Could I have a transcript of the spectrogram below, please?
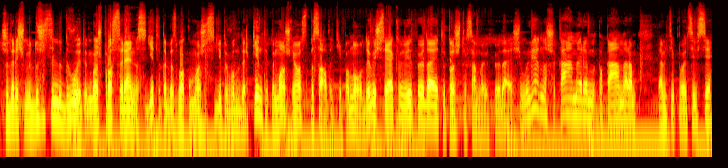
Що, до речі, мене дуже сильно дивує. Ти можеш просто реально сидіти, тебе збоку може сидіти вундеркінд, і ти можеш в нього списати. Типу, ну дивишся, як він відповідає, ти теж так само відповідаєш. Ймовірно, що камери по камерам, там, типу, ці всі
